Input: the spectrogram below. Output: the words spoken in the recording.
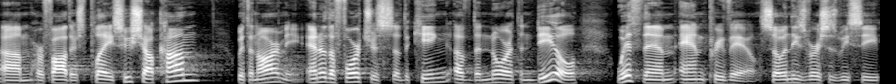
um, her father's place, who shall come with an army, enter the fortress of the king of the north, and deal with them and prevail. So in these verses, we see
